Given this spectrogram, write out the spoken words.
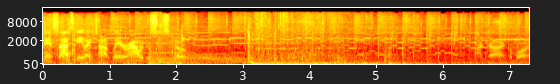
Man, Sasuke like trying to play around with the Susanoo. Oh my god, come on.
